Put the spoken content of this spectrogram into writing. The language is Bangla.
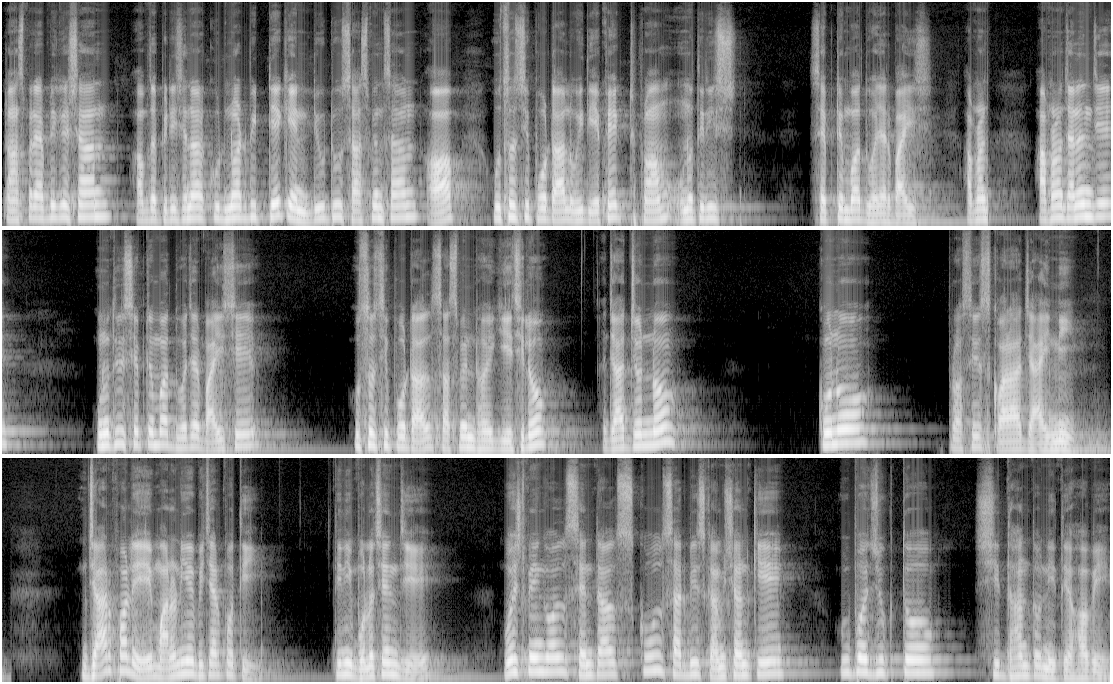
transfer application of the petitioner could not be taken due to suspension of Utsashree portal with effect from উনতিরিশ সেপ্টেম্বর দু হাজার বাইশ। আপনারা আপনারা জানেন যে উনতিরিশ সেপ্টেম্বর দু হাজার বাইশে উৎসসি পোর্টাল সাসপেন্ড হয়ে গিয়েছিল। যার জন্য কোনো প্রসেস করা যায়নি। যার ফলে মাননীয় বিচারপতি তিনি বলেছেন যে West Bengal central school service কমিশনকে উপযুক্ত সিদ্ধান্ত নিতে হবে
